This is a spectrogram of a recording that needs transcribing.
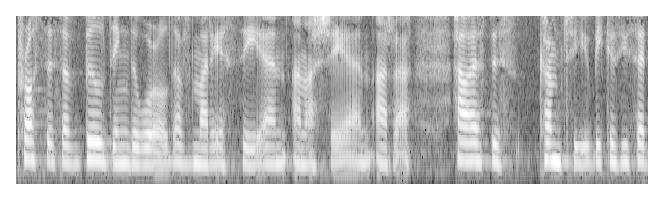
process of building the world of Maresi and Anaché and Arra, how has this come to you? Because you said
